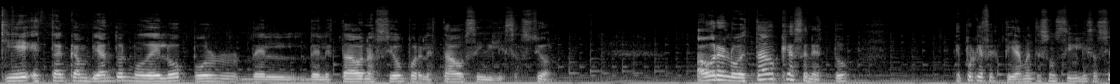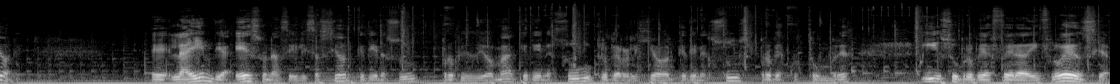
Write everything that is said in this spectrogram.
que están cambiando el modelo por del, Estado-nación por el Estado-civilización. Ahora, los estados que hacen esto es porque efectivamente son civilizaciones. Eh, la India es una civilización que tiene su propio idioma, que tiene su propia religión, que tiene sus propias costumbres y su propia esfera de influencia.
